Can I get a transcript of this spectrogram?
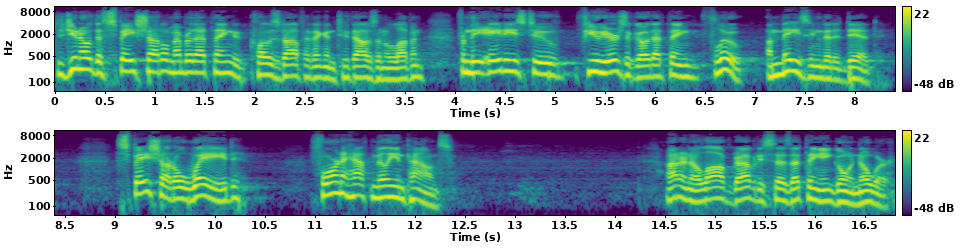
Did you know the space shuttle? Remember that thing? It closed off, I think, in 2011. From the 80s to a few years ago, that thing flew. Amazing that it did. Space shuttle weighed four and a half million pounds. I don't know, law of gravity says that thing ain't going nowhere.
